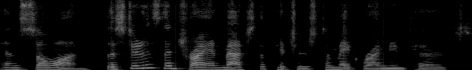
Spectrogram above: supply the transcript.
and so on. The students then try and match the pictures to make rhyming pairs.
